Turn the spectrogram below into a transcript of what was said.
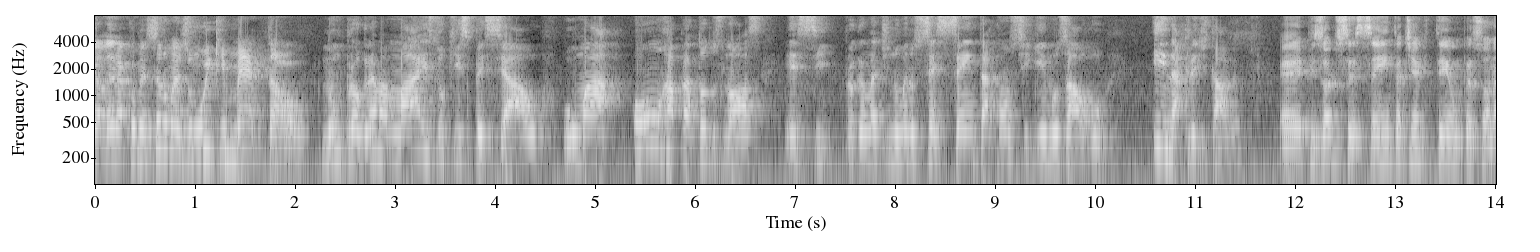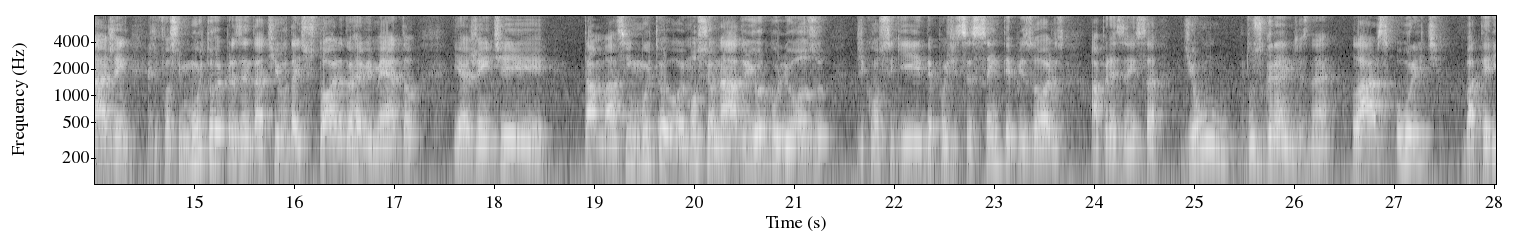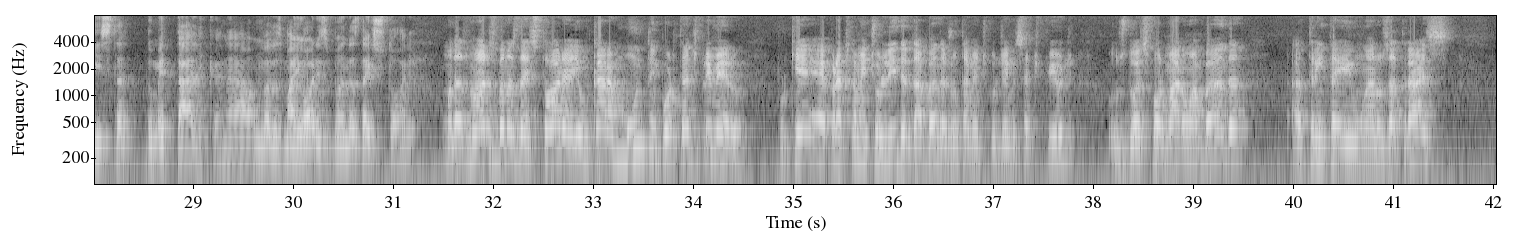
Galera, começando mais um Wiki Metal. Num programa mais do que especial, uma honra para todos nós. Esse programa de número 60 conseguimos algo inacreditável. É, episódio 60 tinha que ter um personagem que fosse muito representativo da história do heavy metal e a gente tá assim muito emocionado e orgulhoso de conseguir depois de 60 episódios a presença de um dos grandes, né? Lars Ulrich, baterista do Metallica, né? Uma das maiores bandas da história. Uma das maiores bandas da história e um cara muito importante primeiro, porque é praticamente o líder da banda juntamente com o James Hetfield. Os dois formaram a banda há 31 anos atrás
